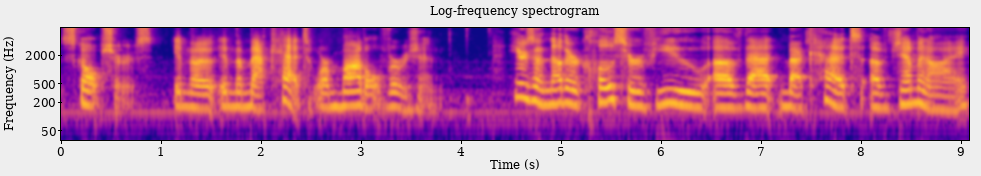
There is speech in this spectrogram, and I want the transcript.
sculptures, in the, in the maquette or model version. Here's another closer view of that maquette of Gemini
